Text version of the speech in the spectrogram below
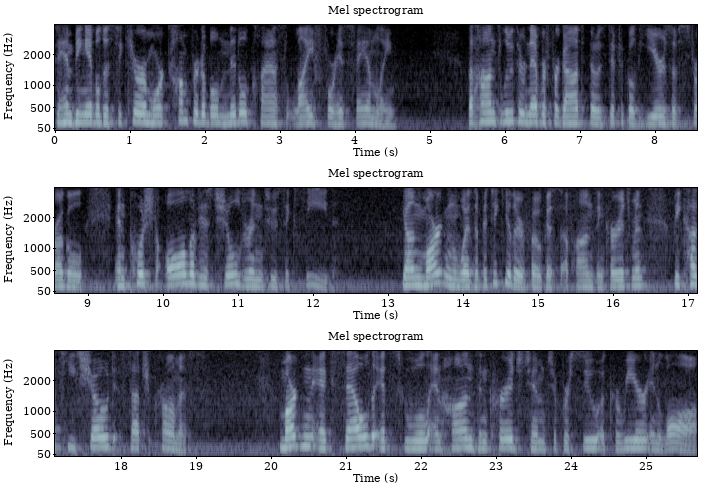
to him being able to secure a more comfortable middle class life for his family. But Hans Luther never forgot those difficult years of struggle and pushed all of his children to succeed. Young Martin was a particular focus of Hans' encouragement because he showed such promise. Martin excelled at school, and Hans encouraged him to pursue a career in law,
